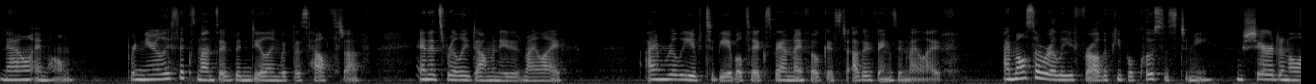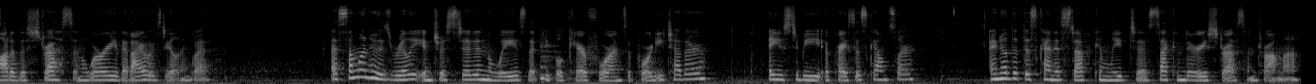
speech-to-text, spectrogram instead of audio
Now I'm home. For nearly six months, I've been dealing with this health stuff, and it's really dominated my life. I'm relieved to be able to expand my focus to other things in my life. I'm also relieved for all the people closest to me who shared in a lot of the stress and worry that I was dealing with. As someone who is really interested in the ways that people care for and support each other, I used to be a crisis counselor. I know that this kind of stuff can lead to secondary stress and trauma.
